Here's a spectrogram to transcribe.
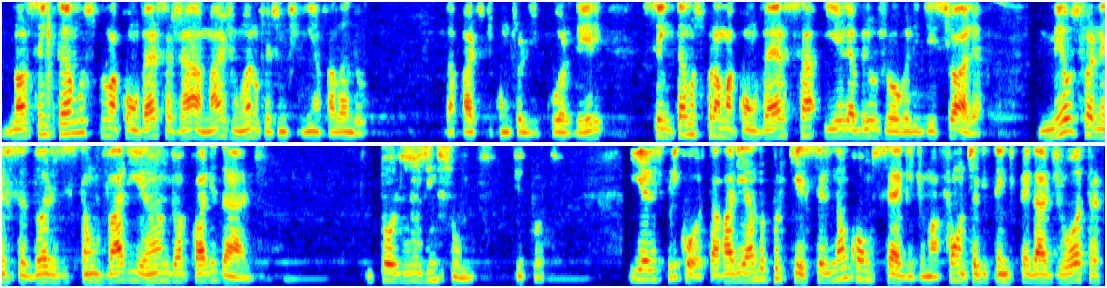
Nós sentamos para uma conversa já há mais de um ano que a gente vinha falando da parte de controle de cor dele Sentamos para uma conversa e ele abriu o jogo. Ele disse: Olha, meus fornecedores estão variando a qualidade de todos os insumos, de todos. E ele explicou: está variando porque se ele não consegue de uma fonte, ele tem que pegar de outra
